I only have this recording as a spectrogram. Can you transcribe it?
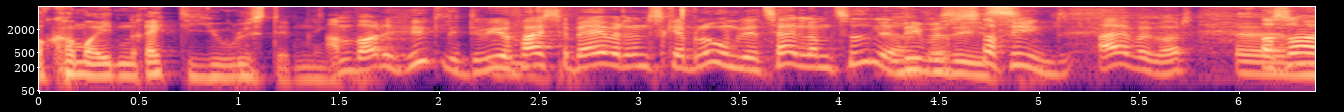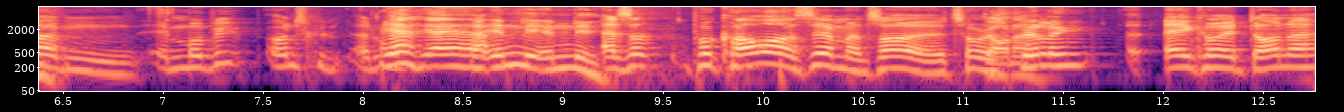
og kommer i den rigtige julestemning. Jamen, hvor er det hyggeligt. Det er jo faktisk tilbage ved den skabelon, vi har talt om tidligere. Lige Det er præcis. Så fint. Ej, hvor godt. Og så um, må vi... Undskyld. Er du? Ja, ja, ja, endelig, endelig. Altså, på coveret ser man så uh, Tori Donna. Spelling, a.k.a. Donna,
